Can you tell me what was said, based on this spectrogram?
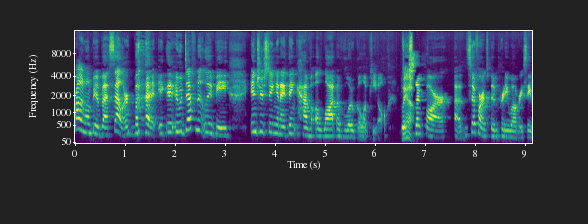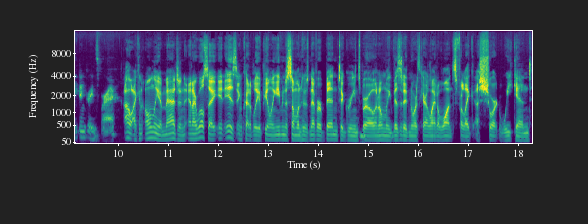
probably won't be a bestseller, but it, it would definitely be interesting and I think have a lot of local appeal which yeah. so far uh, so far it's been pretty well received in Greensboro. Oh, I can only imagine, and I will say it is incredibly appealing, even to someone who's never been to Greensboro and only visited North Carolina once for like a short weekend.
